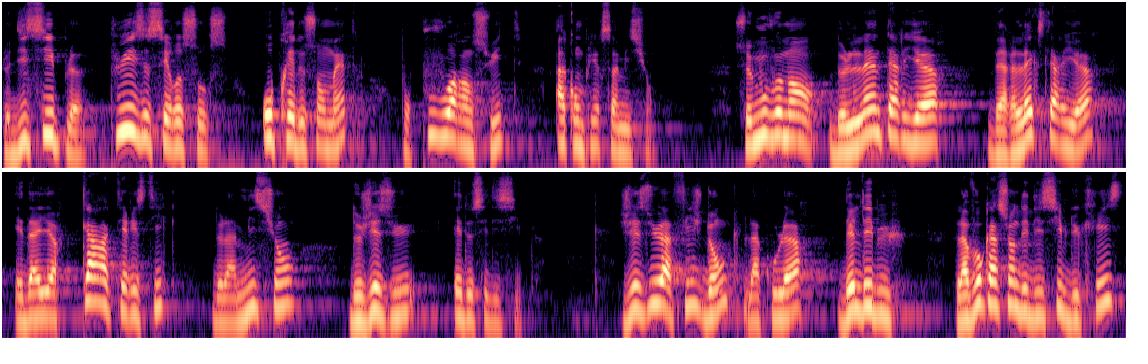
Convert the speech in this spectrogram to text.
Le disciple puise ses ressources auprès de son maître pour pouvoir ensuite accomplir sa mission. Ce mouvement de l'intérieur vers l'extérieur est d'ailleurs caractéristique de la mission de Jésus et de ses disciples. Jésus affiche donc la couleur dès le début. La vocation des disciples du Christ,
